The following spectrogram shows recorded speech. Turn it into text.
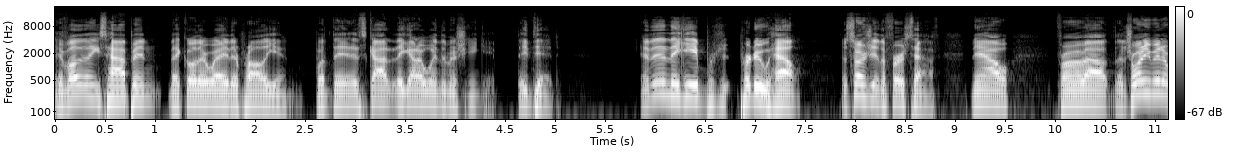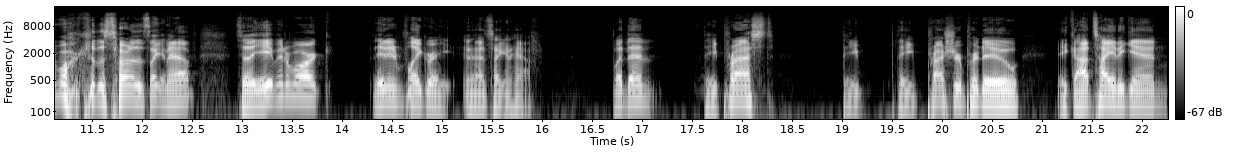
If other things happen that go their way, they're probably in. But they it's got they got to win the Michigan game. They did, and then they gave Purdue hell, especially in the first half. Now, from about the 20 minute mark at the start of the second half to the eight minute mark, they didn't play great in that second half. But then they pressed, they they pressured Purdue. It got tight again.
